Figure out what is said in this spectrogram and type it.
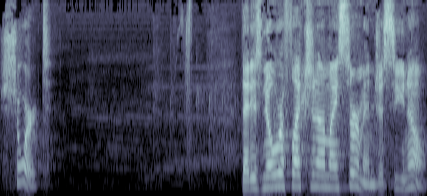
Short. That is no reflection on my sermon, just so you know.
